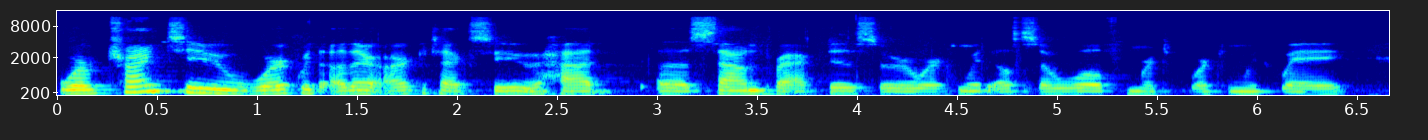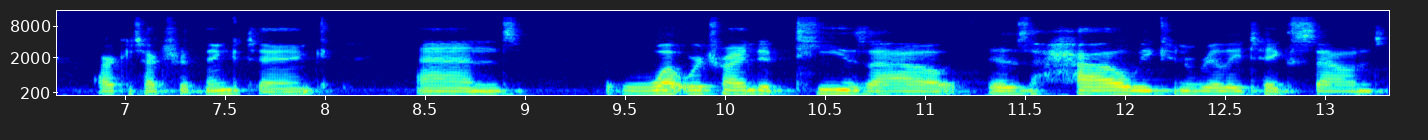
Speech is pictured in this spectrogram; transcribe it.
We're trying to work with other architects who had a sound practice. So we're working with Ilze Wolff and we're working with WAI Architecture Think Tank. And what we're trying to tease out is how we can really take sound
